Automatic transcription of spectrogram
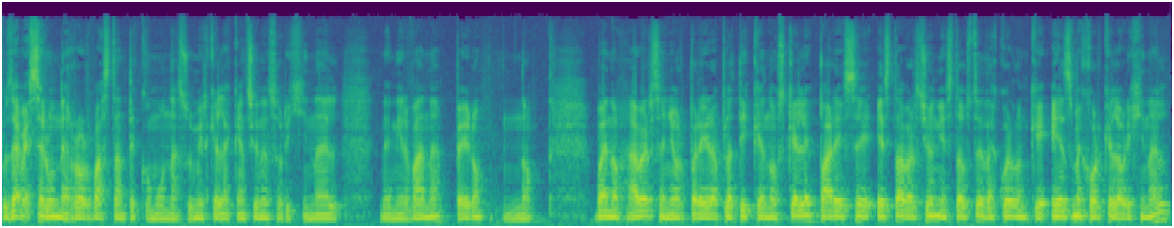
pues debe ser un error bastante común asumir que la canción es original de Nirvana, pero no. Bueno, a ver, señor Pereira, platíquenos, ¿qué le parece esta versión y está usted de acuerdo en que es mejor que la original?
